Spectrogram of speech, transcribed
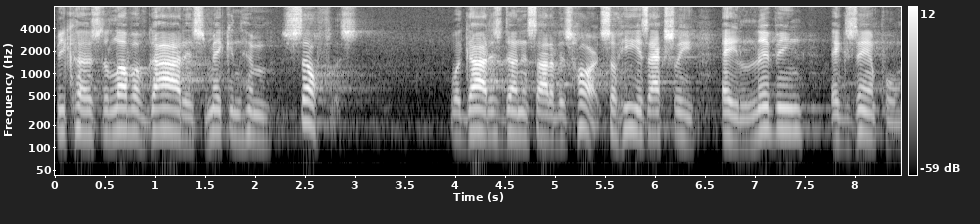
because the love of God is making him selfless. What God has done inside of his heart. So he is actually a living example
